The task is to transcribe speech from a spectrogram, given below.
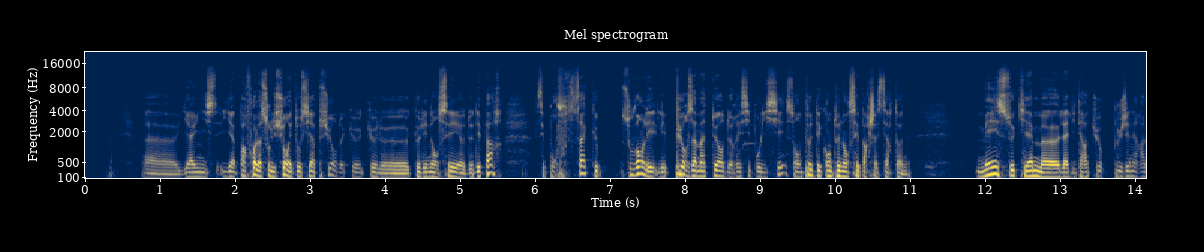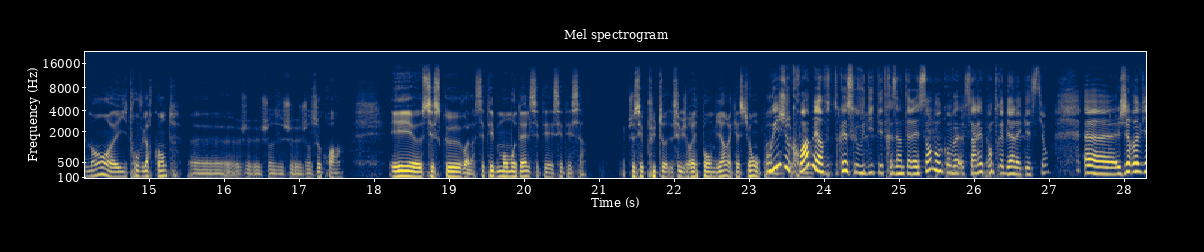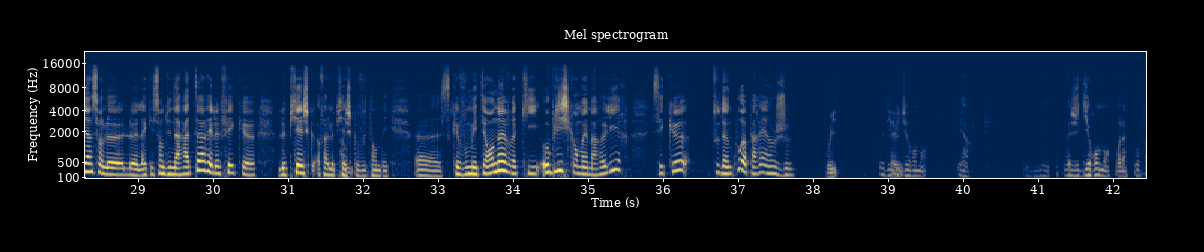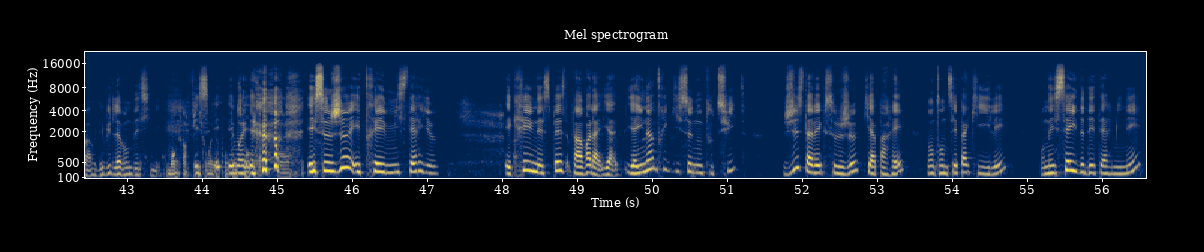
Y a une, y a, parfois la solution est aussi absurde que, que l'énoncé de départ. C'est pour ça que souvent les, les purs amateurs de récits policiers sont un peu décontenancés par Chesterton. Mais ceux qui aiment euh, la littérature plus généralement, euh, ils trouvent leur compte, euh, j'ose le croire. Et c'est ce que voilà, c'était mon modèle, c'était ça. Je sais plus, si je réponds bien à la question ou pas. Oui, je crois, mais en tout cas, ce que vous dites est très intéressant, donc on va- ça répond très bien à la question. Euh, je reviens sur le- le- la question du narrateur et le fait que le piège, enfin le piège que vous tendez, euh, ce que vous mettez en œuvre, qui oblige quand même à relire, c'est que tout d'un coup apparaît un jeu. Oui. Au début oui. du roman. Et alors, mais- bah, je dis roman, voilà, enfin au début de la bande dessinée. Roman graphique, Et on va dire c'est- et- et proposement. Ouais. Et ce jeu est très mystérieux et crée une espèce. Enfin voilà, il y a, il y a une intrigue qui se noue tout de suite, juste avec ce jeu qui apparaît, dont on ne sait pas qui il est. On essaye de déterminer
